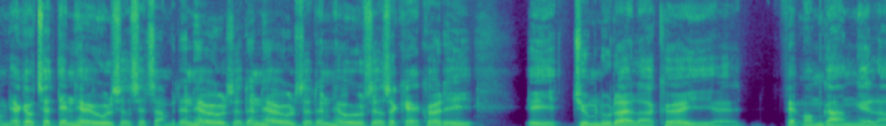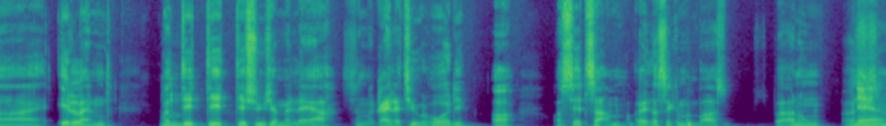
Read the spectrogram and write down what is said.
men jeg kan jo tage den her øvelse og sætte sammen med den her øvelse, og den her øvelse, og den her øvelse, og så kan jeg køre det i, i 20 minutter, eller køre i øh, fem omgange, eller et eller andet. Og Mm. det, det, det synes jeg, man lærer sådan relativt hurtigt at, at sætte sammen, og ellers så kan man bare spørge nogen. Og Ja,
